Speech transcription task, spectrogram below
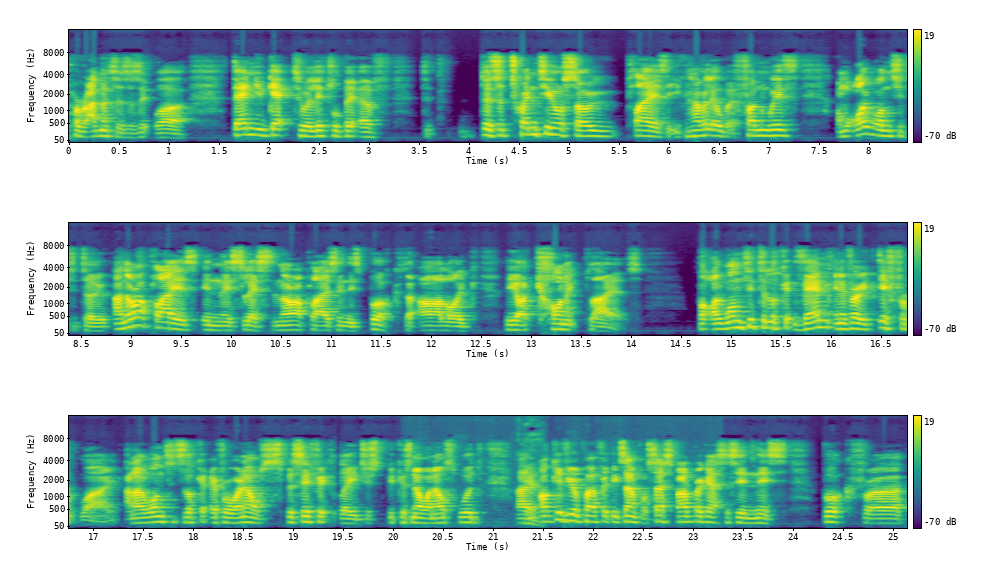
parameters, as it were, then you get to a little bit of there's a 20 or so players that you can have a little bit of fun with. And what I wanted to do, and there are players in this list and there are players in this book that are like the iconic players, but I wanted to look at them in a very different way. And I wanted to look at everyone else specifically just because no one else would. Um, yeah. I'll give you a perfect example. Cesc Fabregas is in this book for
